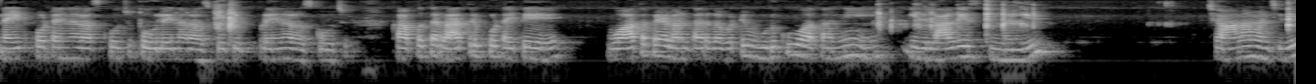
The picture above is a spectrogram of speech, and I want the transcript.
నైట్ పూట అయినా రాసుకోవచ్చు పొగులైనా రాసుకోవచ్చు ఎప్పుడైనా రాసుకోవచ్చు. కాకపోతే రాత్రిపూట అయితే వాతపేళ అంటారు కాబట్టి ఉడుకు వాతాన్ని ఇది లాగేస్తుందండి. చాలా మంచిది.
